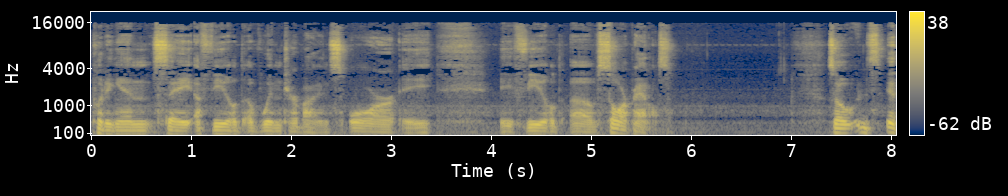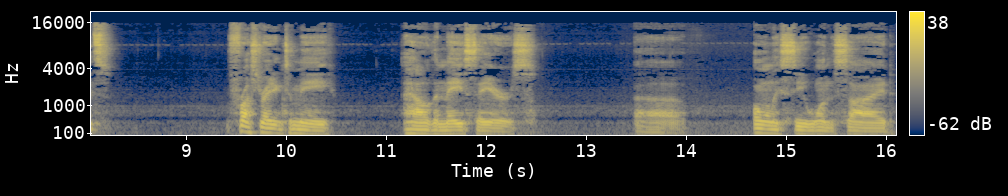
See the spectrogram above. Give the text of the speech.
putting in, say, a field of wind turbines or a a field of solar panels. So it's, it's frustrating to me how the naysayers uh, only see one side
